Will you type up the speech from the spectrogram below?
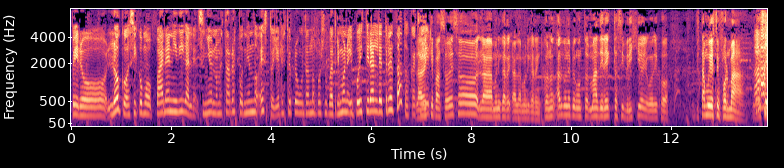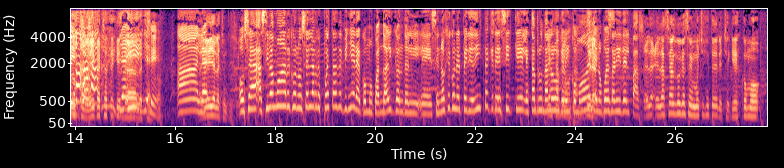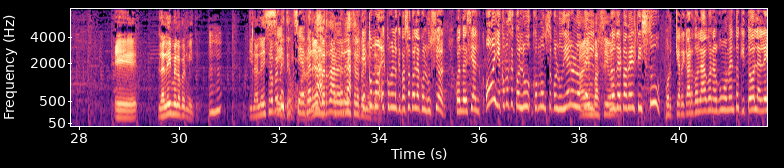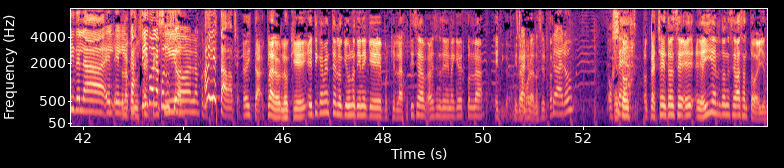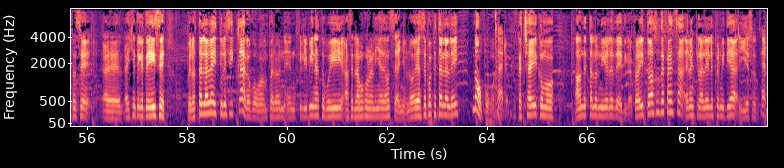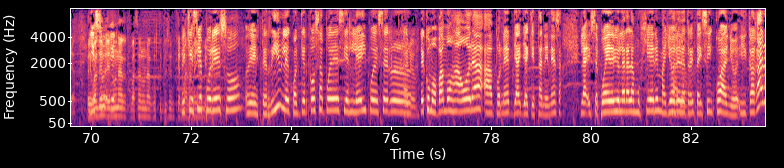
pero loco, así como paren y díganle, señor, no me está respondiendo esto, yo le estoy preguntando por su patrimonio y podéis tirarle tres datos, La ¿cachai? vez que pasó eso, la Mónica, a la Mónica Rincón algo le preguntó más directo, así, brígido, y weón dijo, está muy desinformada. Ah. Ahí se enojó, y ahí cachaste que Y la- ahí- la y- chuntó. Ah, la- ella la chuntó, sí. O sea, así vamos a reconocer las respuestas de Piñera, como cuando alguien cuando eh, se enoje con el periodista, quiere decir que le están preguntando Le algo que le incomoda y que no puede salir del paso. Él, él hace algo que hace mucha gente de derecha, que es como, eh, la ley me lo permite. Ujú. Y la ley se lo Sí, permite. sí, es weón. verdad. Es verdad, es la ley verdad. se lo Es permite. como, es como lo que pasó con la colusión. Cuando decían, oye, ¿cómo se, colu- cómo se coludieron los, Hay del, los del papel tisú? Porque Ricardo Lago en algún momento quitó la ley de la, el, el De la castigo a la colusión. colusión. A la colusión. Ahí estaba. Ahí está, claro, lo que éticamente es lo que uno tiene que, porque la justicia a veces no tiene nada que ver con la ética ni la Claro. moral, ¿no es cierto? Claro. O sea, Entonces, ¿cachai? Entonces, eh, eh, ahí es donde se basan todos ellos. Entonces, eh, hay gente que te dice, pero está en la ley, tú le decís, claro, po, pero en, en Filipinas tú puedes hacer el amor con una niña de 11 años. ¿Lo voy a hacer porque está en la ley? No, pues. Claro. ¿Cachai? Como, ¿a dónde están los niveles de ética? Pero ahí todas sus defensas eran que la ley les permitía y eso... Claro. Pero Y igual eso, de- en eh, una, basaron en una constitución que Es que si es por eso, es terrible. Cualquier cosa puede, si es ley, puede ser. Claro. Es como vamos ahora a poner, ya ya que están en esa. la- se puede violar a las mujeres mayores Claro. de 35 años. Y cagaron,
